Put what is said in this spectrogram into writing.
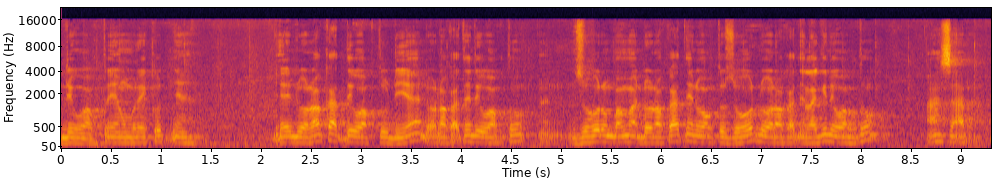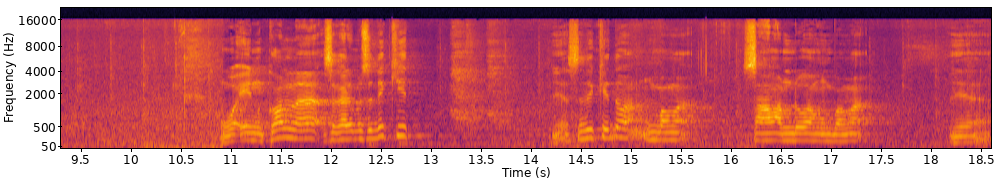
di waktu yang berikutnya. Jadi dua rakaat di waktu dia dua rakaatnya di waktu zuhur umpama dua rakaatnya di waktu zuhur dua rakaatnya lagi di waktu asar. Wa in qalla sekalipun sedikit. Ya sedikit doang umpama salam doang umpama ya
